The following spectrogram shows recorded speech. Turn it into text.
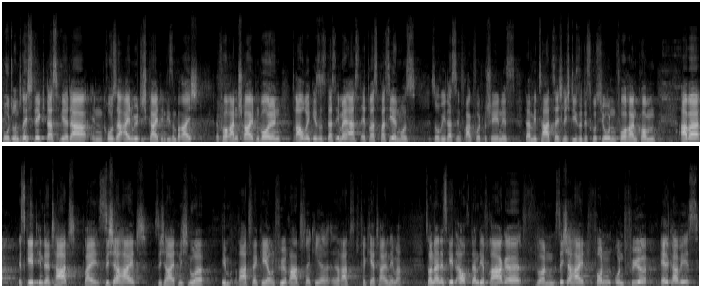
gut und richtig, dass wir da in großer Einmütigkeit in diesem Bereich voranschreiten wollen. Traurig ist es, dass immer erst etwas passieren muss, so wie das in Frankfurt geschehen ist, damit tatsächlich diese Diskussionen vorankommen. Aber es geht in der Tat bei Sicherheit, Sicherheit nicht nur im Radverkehr und für Radverkehr, äh, Radverkehrteilnehmer, sondern es geht auch um die Frage von Sicherheit von und für LKWs,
